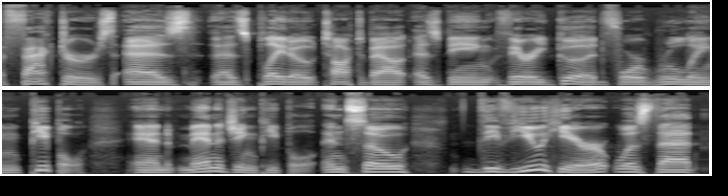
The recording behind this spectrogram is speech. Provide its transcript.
factors as as Plato talked about as being very good for ruling people and managing people. And so the view here was that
